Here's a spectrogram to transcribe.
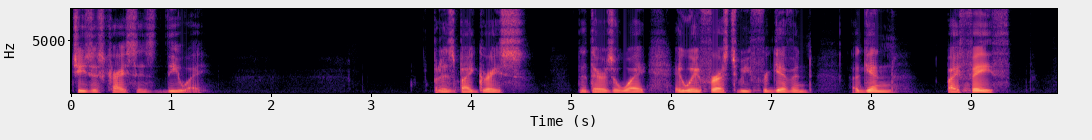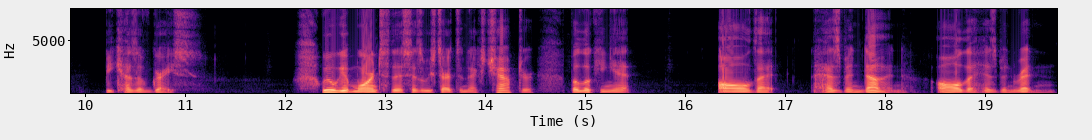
Jesus Christ is the way. But it is by grace that there is a way, a way for us to be forgiven, again, by faith, because of grace. We will get more into this as we start the next chapter, but looking at all that has been done, all that has been written,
